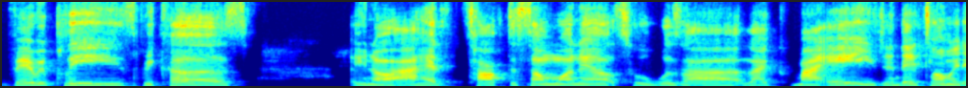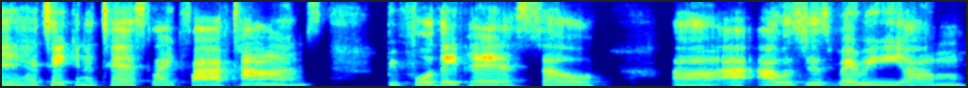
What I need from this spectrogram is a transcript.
very pleased because, you know, I had talked to someone else who was uh, like my age, and they told me they had taken a test like five times before they passed. So uh, I, I was just very um,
